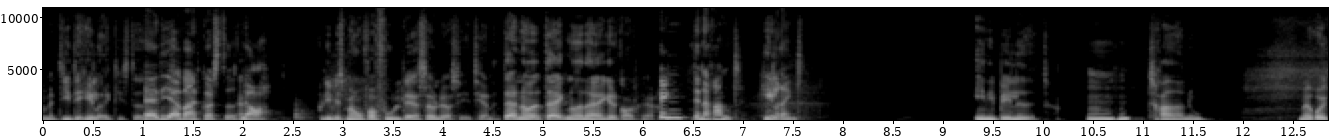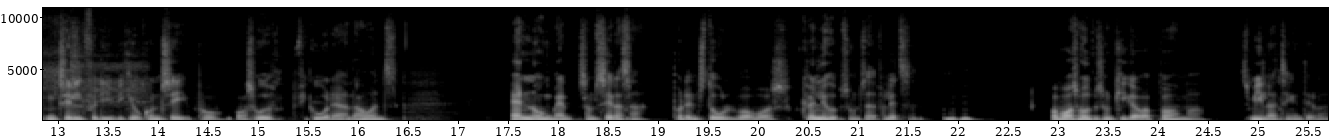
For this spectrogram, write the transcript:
men de er det helt rigtige sted. Ja, de er bare et godt sted. Ja. Nå, Fordi hvis man var for fuld der, så ville det også irriterende. Der er, noget, der er ikke noget, der er ikke er godt her. bing, den er ramt helt rent. Ind i billedet Mhm. mm-hmm. træder nu med ryggen til, fordi vi kan jo kun se på vores hovedfigur der, Laurens. Anden ung mand, som sætter sig på den stol, hvor vores kvindelige hovedperson sad for lidt siden. Mm-hmm. Og vores hovedperson kigger op på ham og smiler og tænker, det var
